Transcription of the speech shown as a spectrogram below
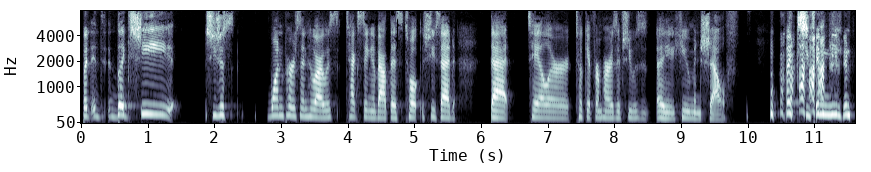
but it's like she, she just one person who I was texting about this told she said that Taylor took it from her as if she was a human shelf. like she didn't even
